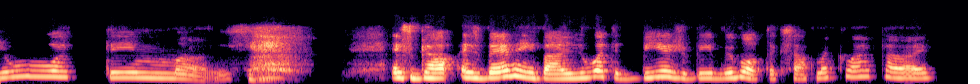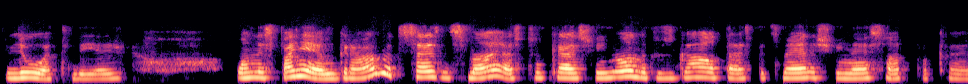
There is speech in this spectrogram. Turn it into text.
ļoti maz. Es, gā, es bērnībā ļoti bieži biju bibliotekas apmeklētāja, ļoti bieži. Un es paņēmu grāmatu, aiznesu mājās, un kā es viņu noliku uz galda, es pēc mēneša viņu nesu atpakaļ.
